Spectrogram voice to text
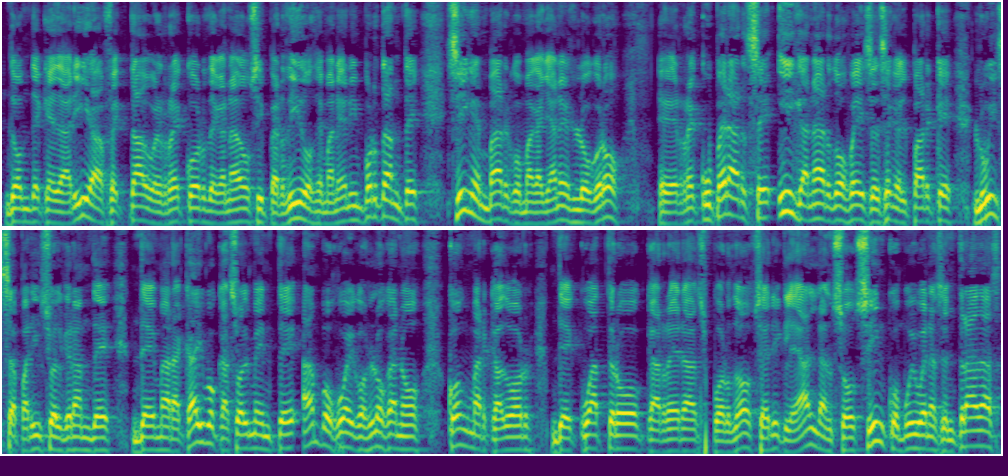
donde quedaría afectado el récord de ganados y perdidos de manera importante. Sin embargo, Magallanes logró eh, recuperarse y ganar dos veces en el Parque Luis Aparicio el Grande de Maracaibo. Casualmente, ambos juegos los ganó con marcador de cuatro carreras por dos. Eric Leal lanzó cinco muy buenas entradas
